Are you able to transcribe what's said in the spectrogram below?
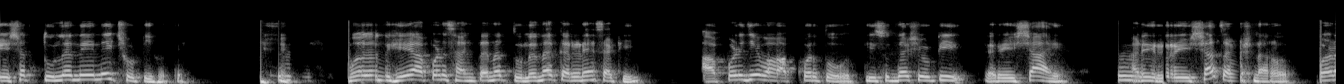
रेषा तुलनेने छोटी होते. मग हे आपण सांगताना तुलना करण्यासाठी आपण जे वापरतो ती सुद्धा शेवटी रेषा आहे. आणि रेषाच असणार आहोत. पण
